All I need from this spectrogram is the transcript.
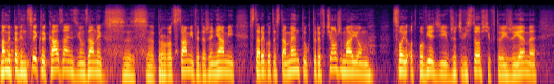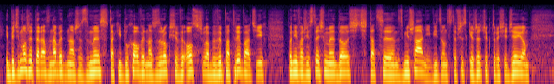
Mamy pewien cykl kazań związanych z, z proroctwami, wydarzeniami Starego Testamentu, które wciąż mają swoje odpowiedzi w rzeczywistości, w której żyjemy. I być może teraz nawet nasz zmysł, taki duchowy, nasz wzrok się wyostrzył, aby wypatrywać ich, ponieważ jesteśmy dość tacy zmieszani, widząc te wszystkie rzeczy, które się dzieją.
